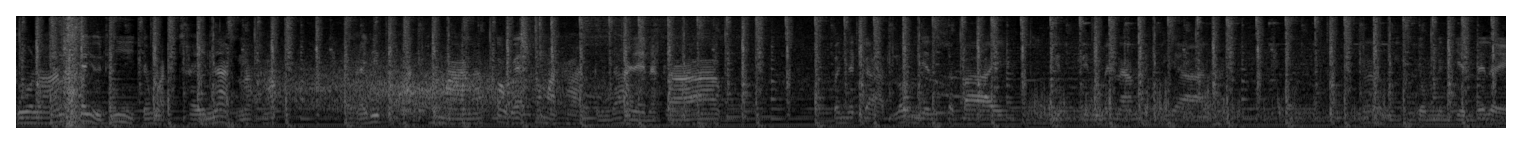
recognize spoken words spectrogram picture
ตัวร้านก็อยู่ที่จังหวัดชัยนาทนะครับใครที่ผ่านเข้ามานะก็แวะเข้ามาทานกันได้เลยนะครับ บรรยากาศร่มเย็นสบายติดริมแม่น้ำเจ้าพระยานะนั่งดมเย็นๆได้เลย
